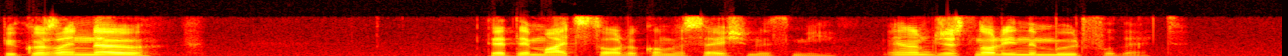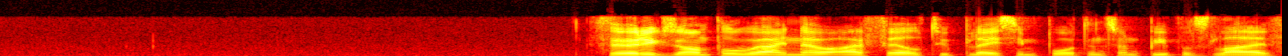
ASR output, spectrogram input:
because I know that they might start a conversation with me. And I'm just not in the mood for that. Third example where I know I fail to place importance on people's lives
